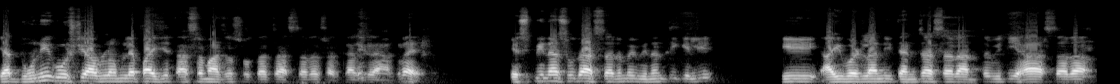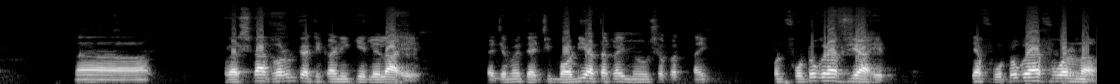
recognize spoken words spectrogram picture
या दोन्ही गोष्टी अवलंबल्या पाहिजेत असं माझं स्वतःचं असताना सरकारकडे आग्रह आहे. एस पीना सुद्धा असताना मी विनंती केली की आई वडिलांनी त्यांचा असणारा अंतविधी हा असणारा रचना करून त्या ठिकाणी केलेला आहे. त्याच्यामुळे त्याची बॉडी आता काही मिळू शकत नाही. पण फोटोग्राफ जे आहेत त्या फोटोग्राफवरनं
